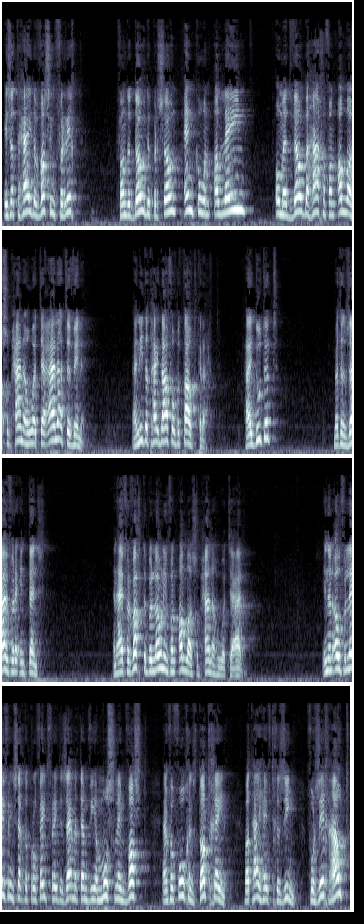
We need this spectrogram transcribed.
is dat hij de wassing verricht van de dode persoon enkel en alleen om het welbehagen van Allah subhanahu wa ta'ala te winnen. En niet dat hij daarvoor betaald krijgt. Hij doet het met een zuivere intentie. En hij verwacht de beloning van Allah subhanahu wa ta'ala. In een overlevering zegt de profeet vrede zij met hem wie een moslim wast en vervolgens datgene wat hij heeft gezien voor zich houdt,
